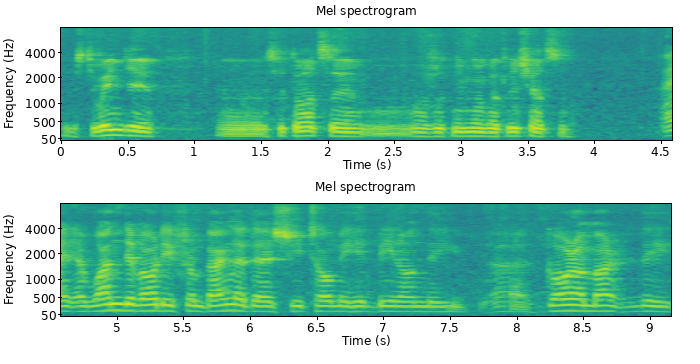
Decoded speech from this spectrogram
То есть в Индии э, ситуация может немного отличаться. I, uh, one devotee from Bangladesh, he told me he'd been on the uh, Gora Mar- the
